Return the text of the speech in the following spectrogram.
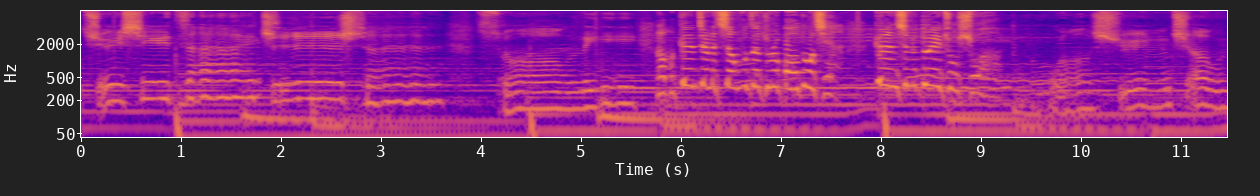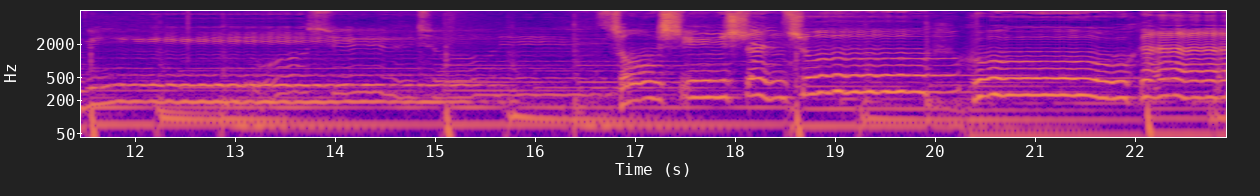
屈膝在至圣所里。让我们更加的降服在主的宝座前，更深的对主说：“我寻求你。”从心深处呼喊，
